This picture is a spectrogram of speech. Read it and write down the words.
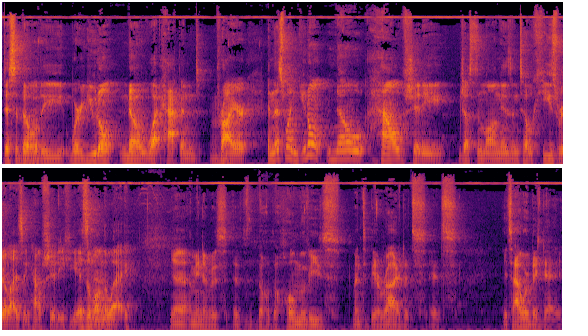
disability mm-hmm. where you don't know what happened mm-hmm. prior. In this one, you don't know how shitty Justin Long is until he's realizing how shitty he is along the way. Yeah, I mean, it was it's, the whole- the whole movie's meant to be a ride. It's it's it's our big day.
